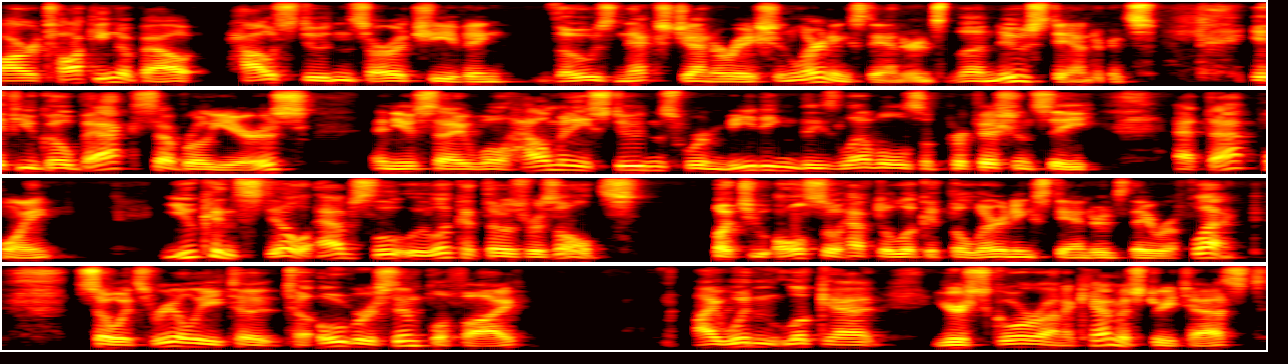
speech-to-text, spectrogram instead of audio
are talking about how students are achieving those next generation learning standards, the new standards. If you go back several years and you say, well, how many students were meeting these levels of proficiency at that point, you can still absolutely look at those results but you also have to look at the learning standards they reflect. So it's really to, to oversimplify. I wouldn't look at your score on a chemistry test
